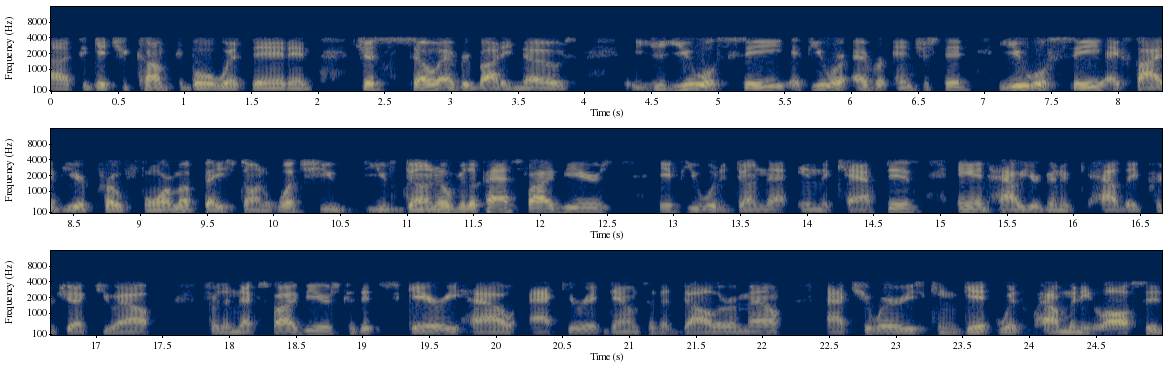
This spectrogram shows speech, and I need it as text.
uh, to get you comfortable with it. And just so everybody knows you, you will see if you were ever interested you will see a five year pro forma based on what you you've done over the past five years if you would have done that in the captive and how you're going to how they project you out for the next five years because it's scary how accurate down to the dollar amount actuaries can get with how many losses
